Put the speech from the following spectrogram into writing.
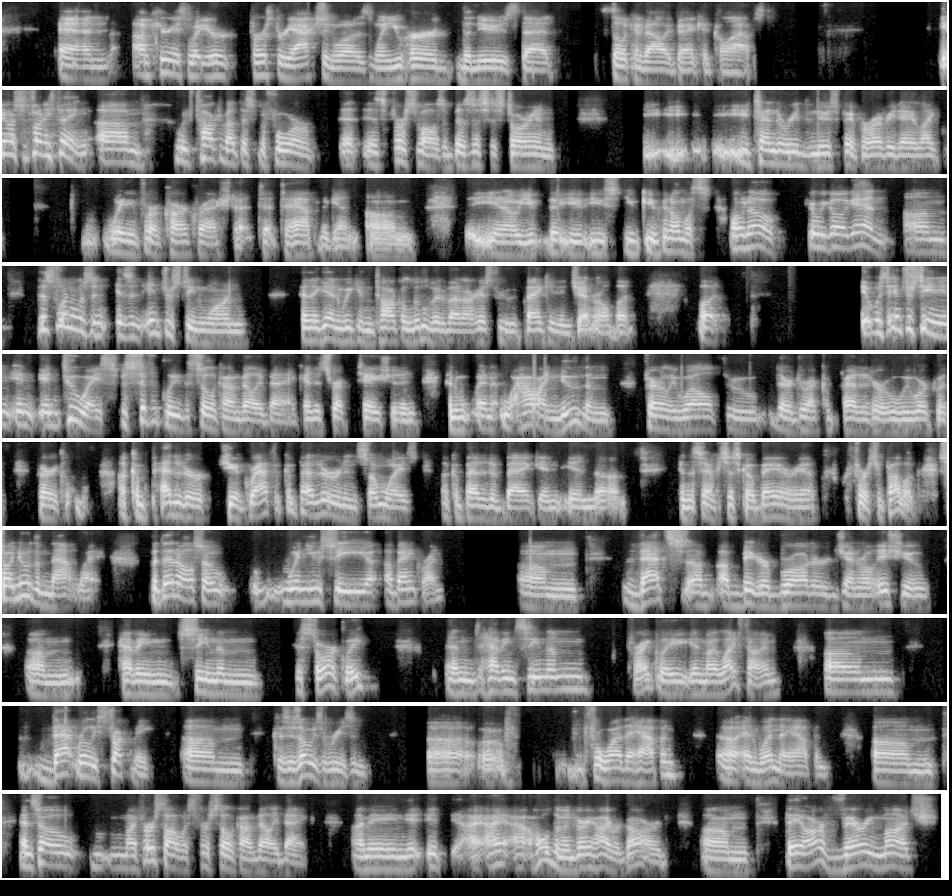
And I'm curious what your first reaction was when you heard the news that Silicon Valley Bank had collapsed. You know, it's a funny thing. Um, we've talked about this before. Is first of all, as a business historian, you, you, tend to read the newspaper every day, like waiting for a car crash to, to, to happen again. Um, you know, you, you you you can almost, oh no, here we go again. Um, this one was an is an interesting one, and again, we can talk a little bit about our history with banking in general, but but it was interesting in, in, in two ways, specifically the Silicon Valley Bank and its reputation and, and, and how I knew them fairly well through their direct competitor who we worked with very a competitor geographic competitor and in some ways a competitive bank in in um, in the San Francisco Bay Area First Republic. So I knew them that way. But then also when you see a bank run um, that's a, a bigger broader general issue um, having seen them historically and having seen them, frankly, in my lifetime, um, that really struck me because um, there's always a reason uh, for why they happen uh, and when they happen. Um, and so my first thought was for Silicon Valley Bank. I mean, it, it I, I, hold them in very high regard. Um, they are very much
